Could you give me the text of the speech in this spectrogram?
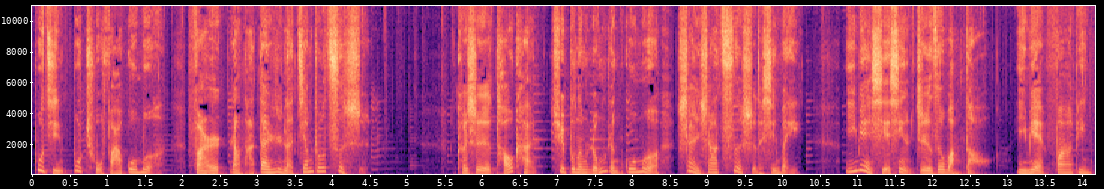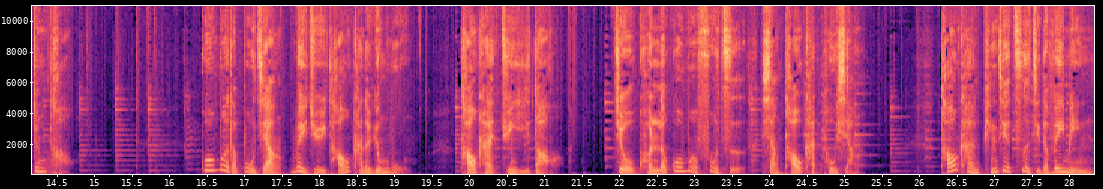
不仅不处罚郭沫，反而让他担任了江州刺史。可是陶侃却不能容忍郭沫擅杀刺史的行为，一面写信指责王导，一面发兵征讨。郭沫的部将畏惧陶侃的勇武，陶侃军一到，就捆了郭沫父子向陶侃投降。陶侃凭借自己的威名，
